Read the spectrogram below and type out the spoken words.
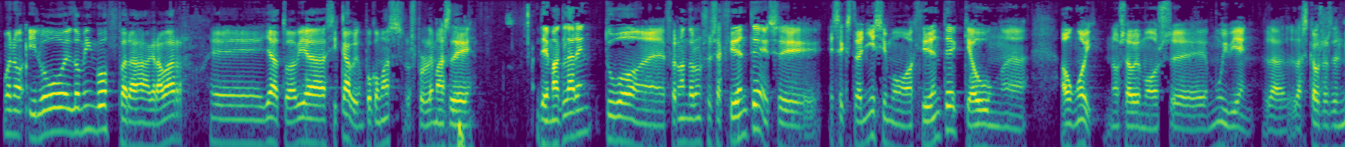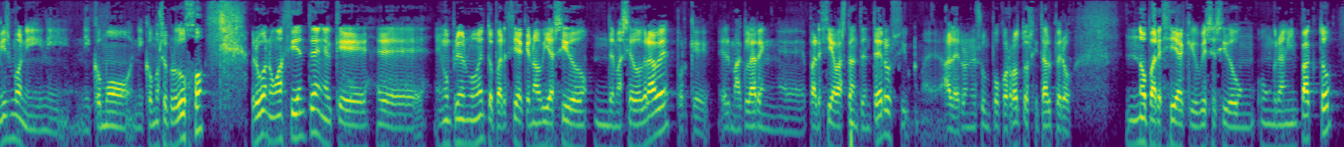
Bueno, y luego el domingo, para grabar eh, ya todavía, si cabe, un poco más los problemas de, de McLaren, tuvo eh, Fernando Alonso ese accidente, ese, ese extrañísimo accidente que aún aún hoy no sabemos eh, muy bien las causas del mismo ni, ni, ni, cómo, ni cómo se produjo. Pero bueno, un accidente en el que eh, en un primer momento parecía que no había sido demasiado grave porque el McLaren eh, parecía bastante entero, sí, alerones un poco rotos y tal, pero no parecía que hubiese sido un, gran impacto.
